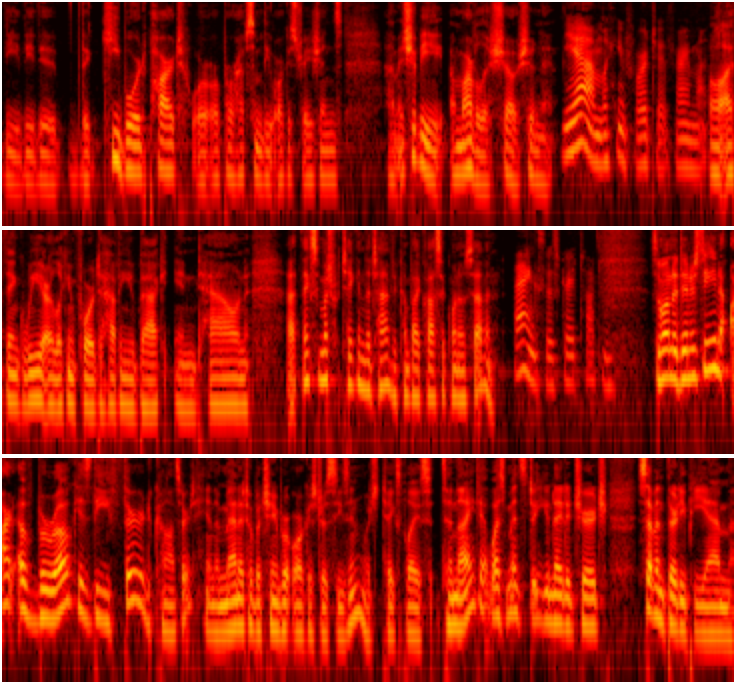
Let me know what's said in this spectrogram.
the, the, the, the keyboard part or, or perhaps some of the orchestrations. Um, it should be a marvelous show, shouldn't it? Yeah, I'm looking forward to it very much. Well, I think we are looking forward to having you back in town. Uh, thanks so much for taking the time to come by Classic 107. Thanks. It was great talking. Simone Dinnerstein, Art of Baroque is the third concert in the Manitoba Chamber Orchestra season, which takes place tonight at Westminster United Church, 7:30 p.m.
